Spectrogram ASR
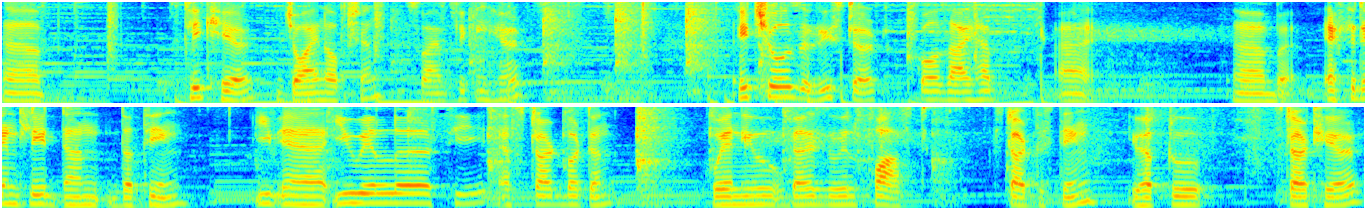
uh, click here join option. So i'm clicking here. It shows a restart because i have uh, uh, accidentally done the thing. You, uh, you will uh, see a start button when you guys will fast start this thing. You have to start here.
